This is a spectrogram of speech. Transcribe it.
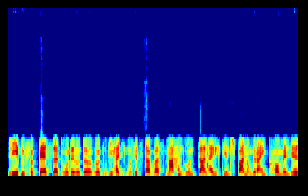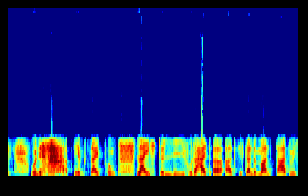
Leben verbessert oder, oder irgendwie halt, ich muss jetzt da was machen und dann eigentlich die Entspannung reinkommen ist und es ab dem Zeitpunkt leichter lief oder halt äh, sich dann der Mann dadurch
